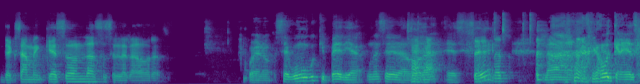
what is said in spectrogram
de examen, ¿qué son las aceleradoras? Bueno, según Wikipedia, una aceleradora es... ¿Sí? no, ¿cómo crees,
